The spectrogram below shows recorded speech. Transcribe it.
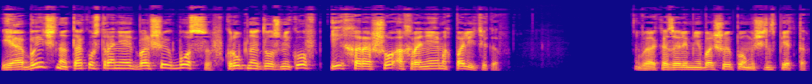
И обычно так устраняют больших боссов, крупных должников и хорошо охраняемых политиков. Вы оказали мне большую помощь, инспектор.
